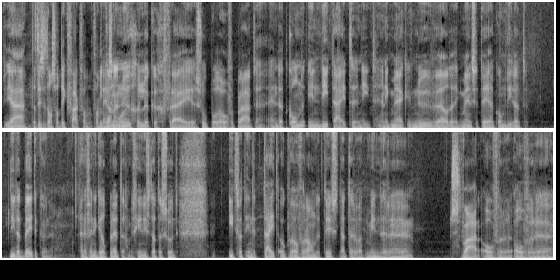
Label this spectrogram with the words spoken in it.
Ja. Dat is het dan wat ik vaak van, van ik mensen Ik kan er nu gelukkig vrij eh, soepel over praten. En dat kon in die tijd eh, niet. En ik merk nu wel dat ik mensen tegenkom die dat, die dat beter kunnen. En dat vind ik heel prettig. Misschien is dat een soort iets wat in de tijd ook wel veranderd is. Dat er wat minder... Uh, zwaar over, over, uh,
